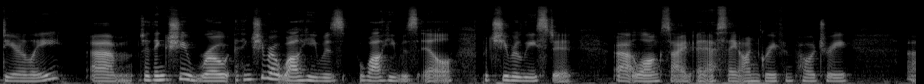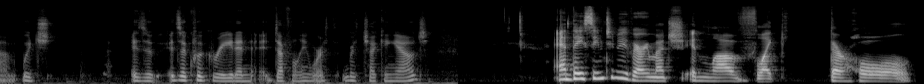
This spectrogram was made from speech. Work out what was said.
"Dearly," um, which I think she wrote. I think she wrote while he was while he was ill, but she released it uh, alongside an essay on grief and poetry, um, which is a it's a quick read and definitely worth worth checking out. And they seem to be very much in love, like their whole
